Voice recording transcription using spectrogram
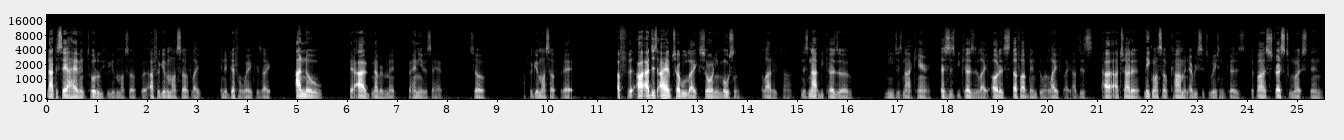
Not to say I haven't totally forgiven myself, but I've forgiven myself like in a different way because like I know that I never meant for any of this to happen. So I forgive myself for that. I feel, I, I just I have trouble like showing emotion a lot of the time, and it's not because of me just not caring. That's just because of like all the stuff I've been through in life. Like I've just I, I try to make myself calm in every situation because if I stress too much, then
